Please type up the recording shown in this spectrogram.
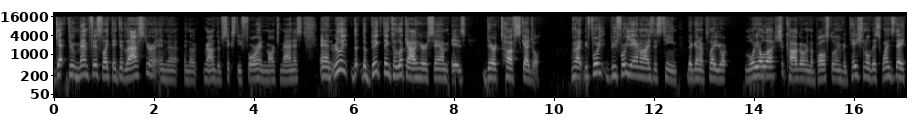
get through Memphis like they did last year in the in the round of 64 in March Madness. And really the, the big thing to look out here, Sam, is their tough schedule. Right before before you analyze this team, they're gonna play your Loyola Chicago in the Barstool Invitational this Wednesday,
